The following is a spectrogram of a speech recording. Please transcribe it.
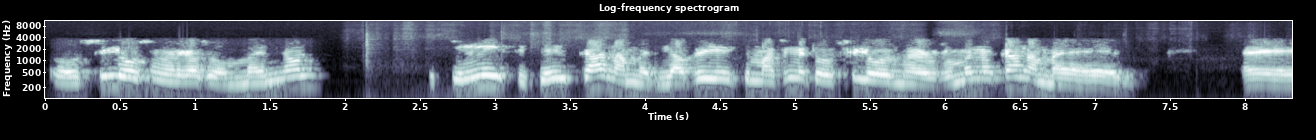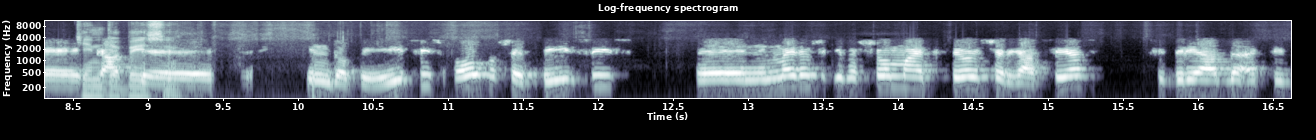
ο Σύλλογο των Εργαζομένων κινήθηκε, κάναμε δηλαδή και μαζί με το Σύλλογο των Εργαζομένων κάναμε ε, Κινητοποίηση. κάποιες κινητοποιήσεις, όπως επίσης ε, ενημέρωσε και το Σώμα Επιθεώρησης Εργασίας την 30 την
